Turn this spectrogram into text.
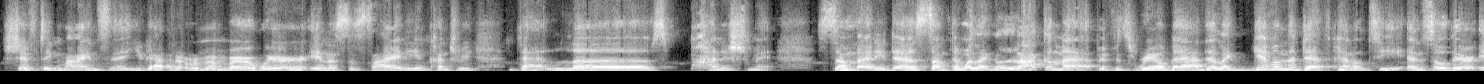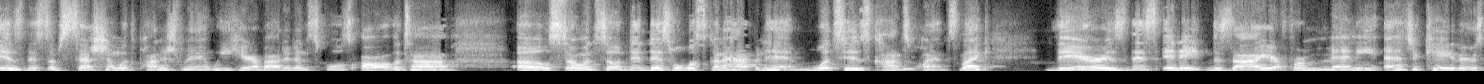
shifting mindset. You got to remember we're in a society and country that loves punishment. Somebody does something, we're like lock them up. If it's real bad, they're like give them the death penalty. And so there is this obsession with punishment. We hear about it in schools all the time. Oh, so and so did this. Well, what's going to happen to him? What's his consequence? Like there is this innate desire for many educators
